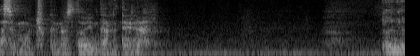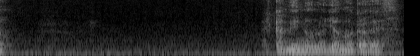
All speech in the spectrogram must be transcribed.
Hace mucho que no estoy en carretera. Toño, el camino lo llama otra vez.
